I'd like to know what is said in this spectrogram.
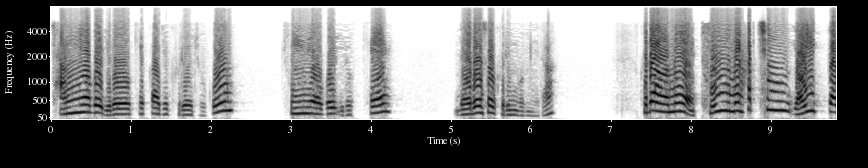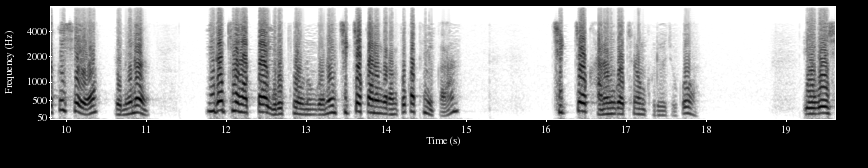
장력을 이렇게까지 그려주고 중력을 이렇게 내려서 그린 겁니다. 그 다음에 두 힘을 합친 여기가 끝이에요. 그러면은 이렇게 갔다 이렇게 오는 거는 직접 가는 거랑 똑같으니까 직접 가는 것처럼 그려주고 이것이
